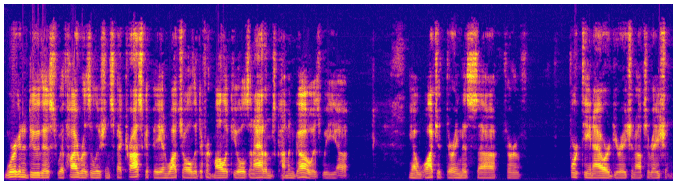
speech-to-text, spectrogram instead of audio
We're going to do this with high resolution spectroscopy and watch all the different molecules and atoms come and go as we, uh, you know, watch it during this uh, sort of 14 hour duration observation.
